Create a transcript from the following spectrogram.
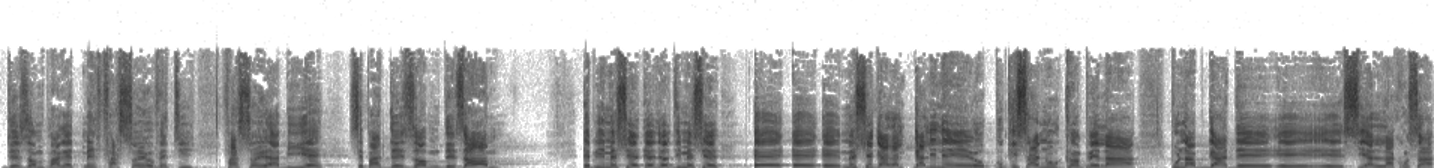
Deux hommes paraissent, mais façon de vêtus, façon de habillés, ce n'est pas deux hommes, des hommes. Et puis, monsieur, il dit, monsieur, et, et, et, monsieur Galilée, pour qui ça nous camper là, pour nous garder si ciel là comme ça?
